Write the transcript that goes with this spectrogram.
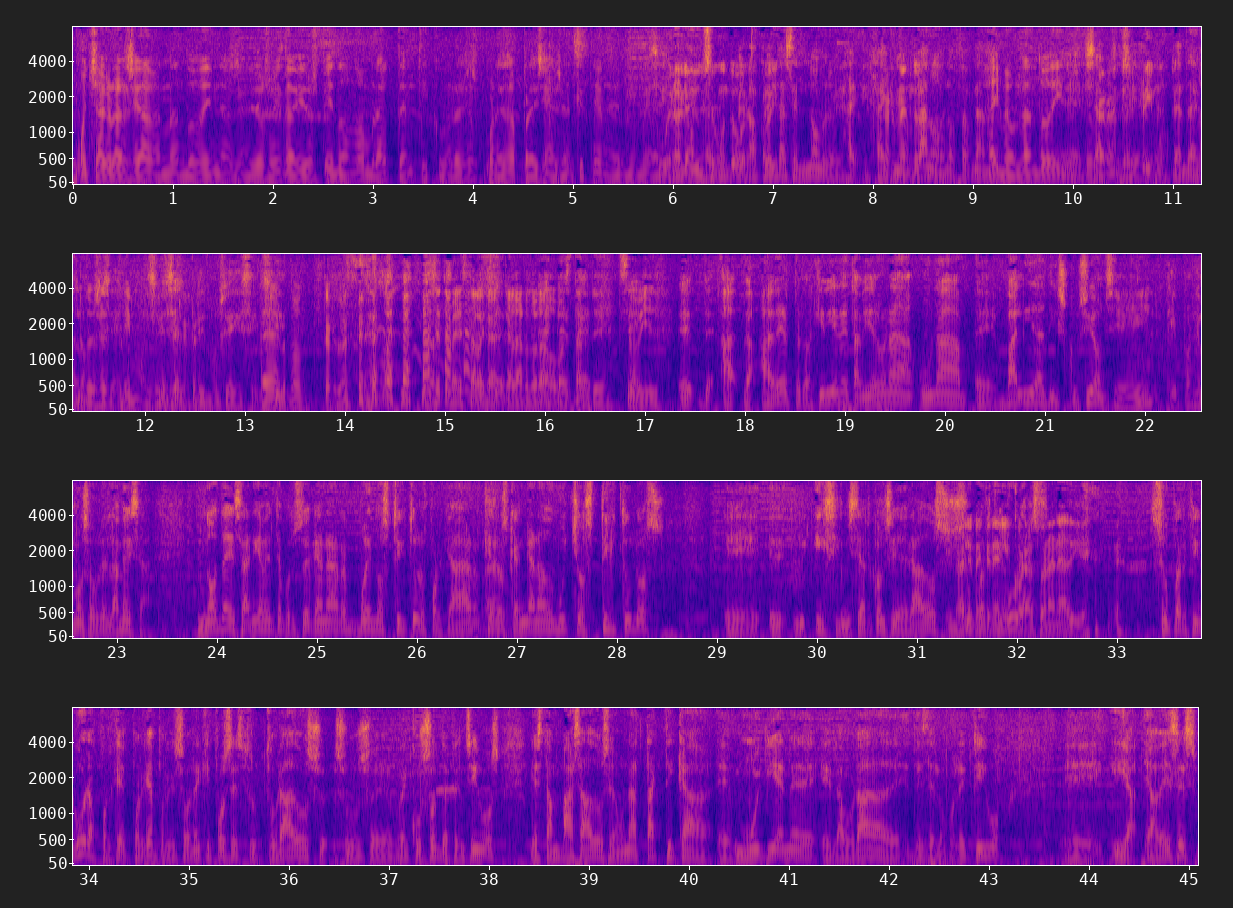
Muchas gracias, Fernando Dinas. Yo soy David Ospina, un nombre auténtico. Gracias por esa apreciación que tiene de mí. mi Sí. Bueno, le di un pero- segundo Pero votico aprendas el nombre, Ja- Jaime Fernando Orlando, no. no, Fernando. Jaime Orlando Dinas. Eh, pero exacto, Fernando sí, el primo. Fernando es el primo, sí, Es sí, el sí. primo, sí, sí. Perdón. Perdón. Ese también está ga- galardonado bastante, Sí. David. Eh, a, a ver, pero aquí viene también una, una eh, válida discusión Sí. que ponemos sobre la mesa. No necesariamente por usted ganar buenos títulos, porque hay arqueros que han ganado muchos títulos eh, eh, y sin ser considerados Y no le meten en el corazón a nadie. Superfiguras, ¿por qué? ¿por qué? Porque son equipos estructurados, su- sus eh, recursos defensivos están basados en una táctica muy bien elaborada de- desde lo colectivo. y, a, veces,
